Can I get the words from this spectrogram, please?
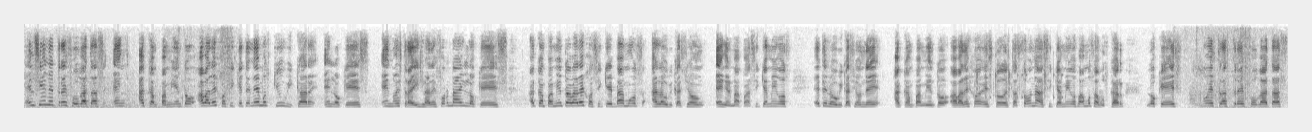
enciende tres fogatas en acampamiento abadejo, así que tenemos que ubicar en lo que es en nuestra isla de Fortnite, lo que es acampamiento abadejo, así que vamos a la ubicación en el mapa. Así que amigos, esta es la ubicación de acampamiento abadejo, es toda esta zona, así que amigos, vamos a buscar lo que es nuestras tres fogatas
